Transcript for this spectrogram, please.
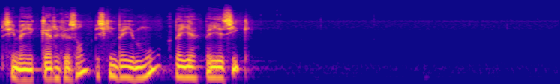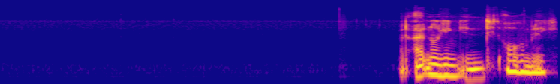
Misschien ben je kerngezond, misschien ben je moe, ben je, ben je ziek. Maar de uitnodiging in dit ogenblik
